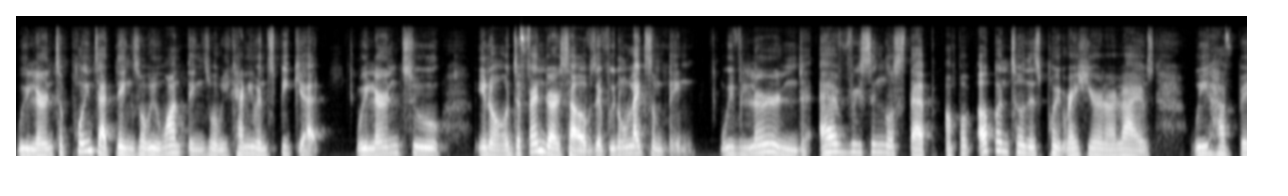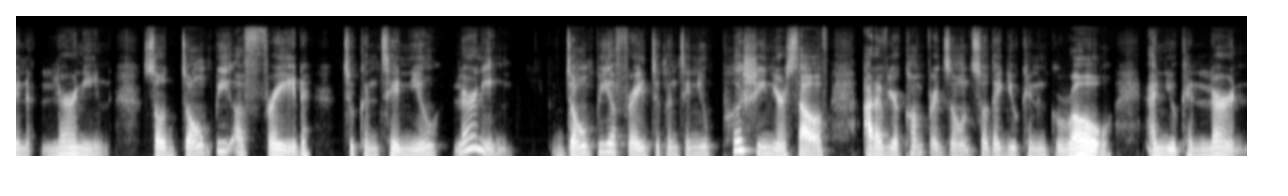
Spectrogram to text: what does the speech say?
We learn to point at things when we want things when we can't even speak yet. We learn to, you know, defend ourselves if we don't like something. We've learned every single step up, up until this point right here in our lives. We have been learning. So don't be afraid to continue learning. Don't be afraid to continue pushing yourself out of your comfort zone so that you can grow and you can learn.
